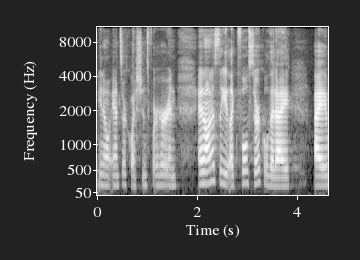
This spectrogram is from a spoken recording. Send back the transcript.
you know, answer questions for her, and and honestly, like full circle that I, I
